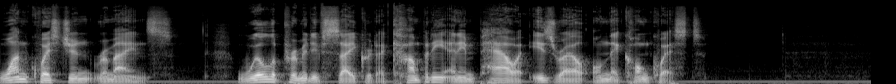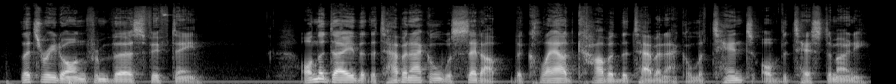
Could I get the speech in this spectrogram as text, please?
One question remains Will the primitive sacred accompany and empower Israel on their conquest? Let's read on from verse 15. On the day that the tabernacle was set up, the cloud covered the tabernacle, the tent of the testimony.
